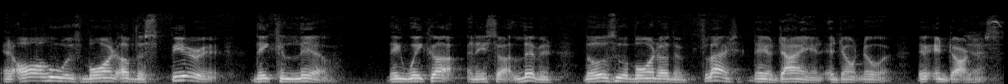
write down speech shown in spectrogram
And all who was born of the spirit, they can live. They wake up and they start living. Those who are born of the flesh, they are dying and don't know it. They're in darkness.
